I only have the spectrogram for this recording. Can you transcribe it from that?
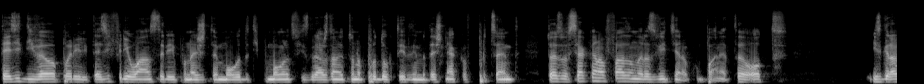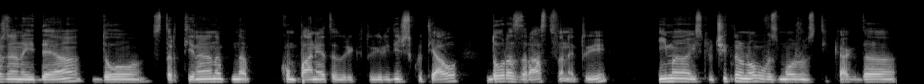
тези девелопери или тези фрилансери, понеже те могат да ти помогнат в изграждането на продукта и да им дадеш някакъв процент. Тоест във всяка една фаза на развитие на компанията, от изграждане на идея до стартиране на, на компанията, дори като юридическо тяло, до разрастването й, има изключително много възможности как да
